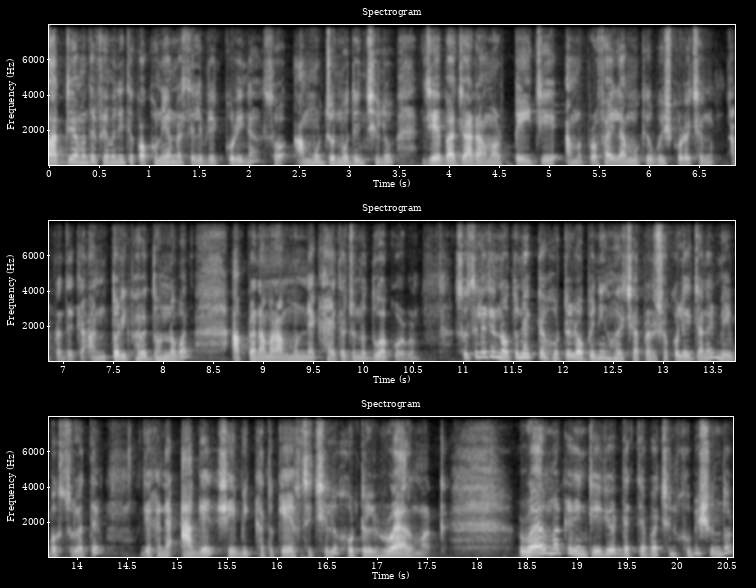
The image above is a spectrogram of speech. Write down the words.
বার্থডে আমাদের ফ্যামিলিতে কখনোই আমরা সেলিব্রেট করি না। সো আম্মুর জন্মদিন ছিল, যে বা যারা আমার পেজে আমার প্রোফাইল আম্মুকে উইশ করেছেন, আপনাদেরকে আন্তরিকভাবে ধন্যবাদ। আপনারা আমার আম্মুর নেক হায়তার জন্য দোয়া করবেন। সো সিলেটে নতুন একটা হোটেল ওপেনিং হয়েছে, আপনারা সকলেই জানেন মেইবক্স চুলাতে, যেখানে আগের সেই বিখ্যাত কেএফসি ছিল হোটেল রয়্যাল মার্ক রয়্যাল মার্কের ইন্টেরিয়র দেখতে পাচ্ছেন, খুবই সুন্দর,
